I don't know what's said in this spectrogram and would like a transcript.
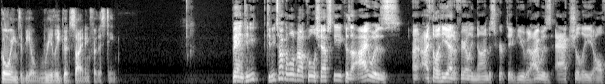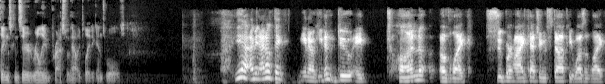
going to be a really good signing for this team. Ben, can you can you talk a little about Kulusevski? Because I was I, thought he had a fairly nondescript debut, but I was actually, all things considered, really impressed with how he played against Wolves. Yeah, I mean, I don't think you know he didn't do a ton of like super eye-catching stuff. He wasn't like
